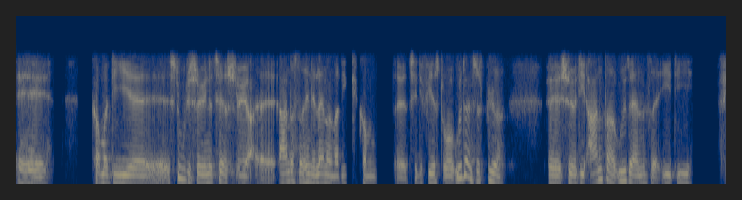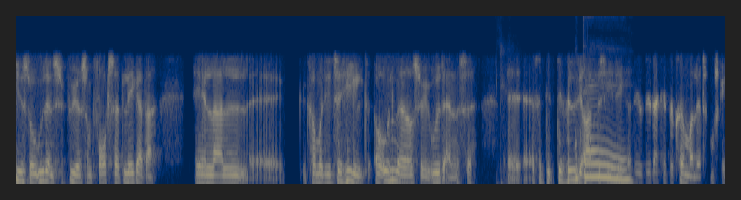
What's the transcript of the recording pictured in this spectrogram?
øh, kommer de øh, studiesøgende til at søge øh, andre steder hen i landet, når de kan komme øh, til de fire store uddannelsesbyer? Øh, søger de andre uddannelser i de fire store uddannelsesbyer, som fortsat ligger der? Eller øh, kommer de til helt at undlade at søge uddannelse? Øh, altså det, det ved og jeg ret ikke, og det er jo det, der kan bekymre lidt måske.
